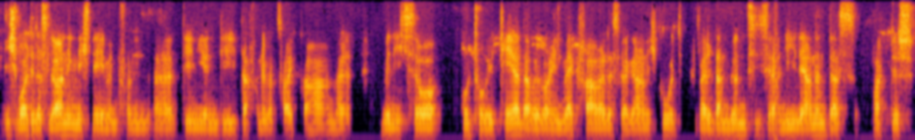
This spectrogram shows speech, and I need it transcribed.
ich wollte das Learning nicht nehmen von äh, denjenigen, die davon überzeugt waren, weil wenn ich so autoritär darüber hinwegfahre, das wäre gar nicht gut, weil dann würden sie es ja nie lernen, dass praktisch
